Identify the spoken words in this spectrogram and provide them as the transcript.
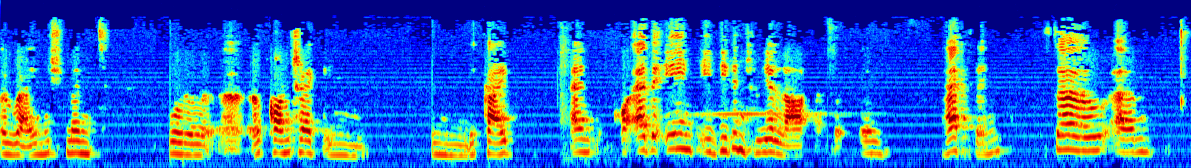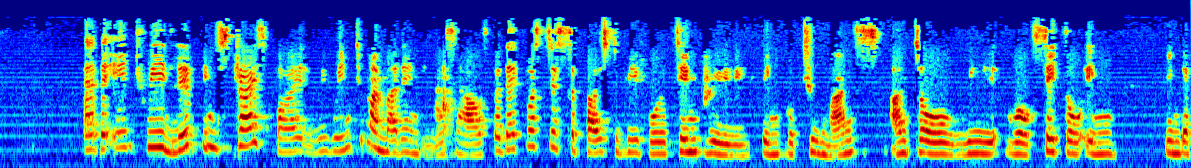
arrangement for a, a contract in, in the Cape. And at the end, it didn't realize, uh, happen. So, um, at the end, we lived in Struisbaai. We went to my mother-in-law's house, but that was just supposed to be for a temporary thing for two months until we will settle in, in the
